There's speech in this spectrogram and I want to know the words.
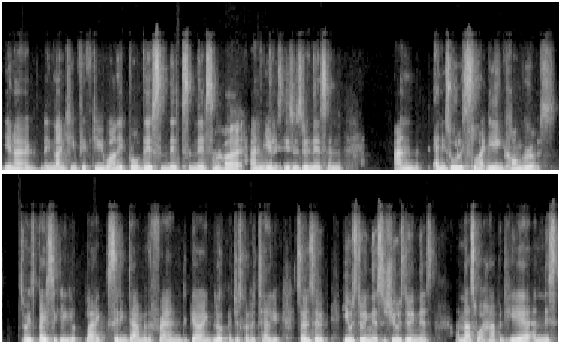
You know, in 1951, it brought this and this and this, and, right and Ulysses was doing this, and and and it's all slightly incongruous. So it's basically like sitting down with a friend, going, "Look, I just got to tell you, so and so he was doing this and she was doing this, and that's what happened here, and this,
